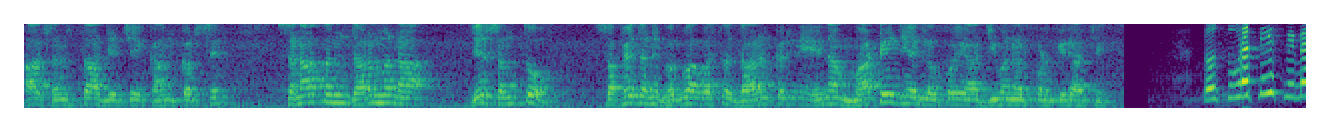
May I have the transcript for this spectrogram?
આ સંસ્થા જે છે કામ કરશે. સનાતન ધર્મના જે સંતો સફેદ અને ભગવા વસ્ત્ર ધારણ કરીને એના માટે જે લોકોએ આ જીવન અર્પણ કર્યા છે તો સુરતની સ્મીમેર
